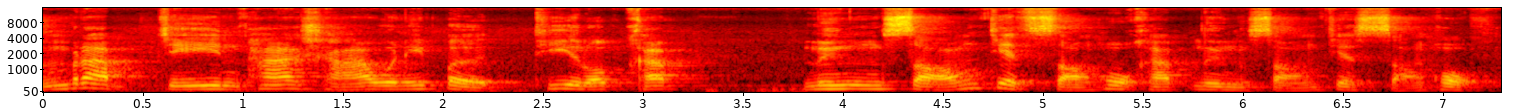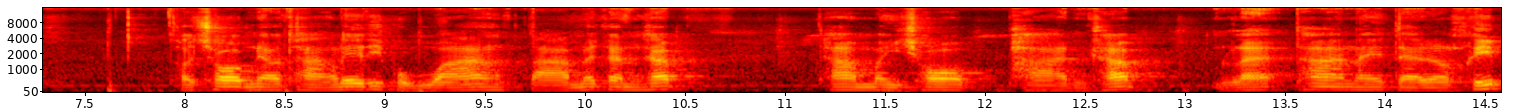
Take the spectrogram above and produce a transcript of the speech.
ำหรับจีนภาคเช้าวันนี้เปิดที่ลบครับ 12726 ครับ 12726 ถ้าชอบแนวทางเลขที่ผมวางตามแล้วกันครับ ถ้าไม่ชอบผ่านครับ และถ้าในแต่ละคลิป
